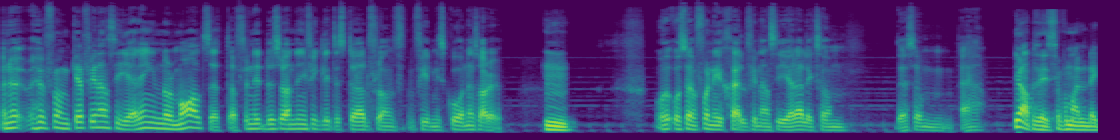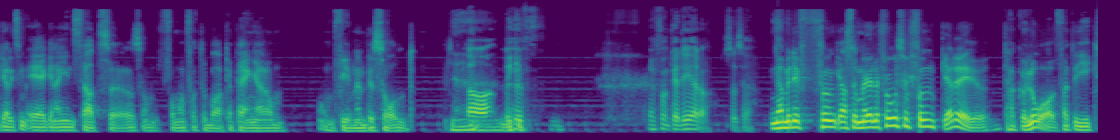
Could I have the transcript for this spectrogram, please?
Men hur, hur funkar finansiering normalt sett då? För ni, du sa att ni fick lite stöd från Film i Skåne sa du. Mm. Och, och sen får ni själv finansiera liksom det som är. Ja, precis. Så får man lägga liksom egna insatser och så får man få tillbaka pengar om, om filmen blir såld. Ja, Eh, hur, vilket- hur funkar det då? Så att säga? Nej, men det fun- alltså med LFO så funkar det ju, tack och lov, för att det gick,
